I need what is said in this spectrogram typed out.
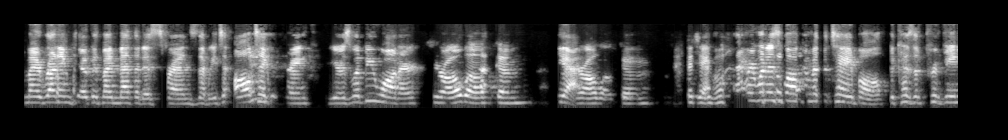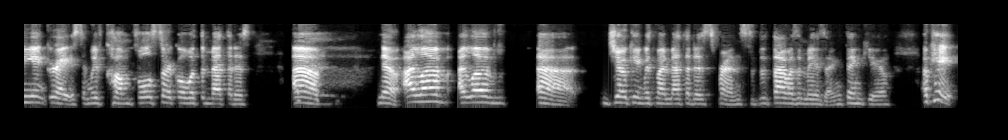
my running joke with my Methodist friends that we t- all take a drink. Yours would be water. You're all welcome. Yeah, you're all welcome at the table. Yeah. Everyone is welcome at the table because of prevenient grace, and we've come full circle with the Methodist. Um, no, I love I love uh, joking with my Methodist friends. That that was amazing. Thank you. Okay,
